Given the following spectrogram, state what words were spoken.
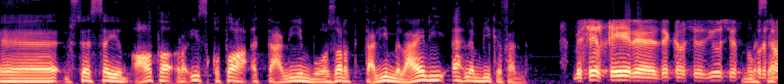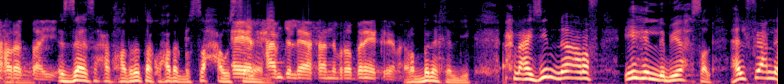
آه، الأستاذ سيد عطا رئيس قطاع التعليم بوزارة التعليم العالي. أهلا بيك يا فندم. مساء الخير ازيك يا أستاذ يوسف؟ وكل مساء سنه النور. طيب. إزاي صحة حضرتك وحضرتك بالصحة آه والسلامة؟ الحمد لله يا فندم ربنا يكرمك. ربنا يخليك. إحنا عايزين نعرف إيه اللي بيحصل؟ هل فعلا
